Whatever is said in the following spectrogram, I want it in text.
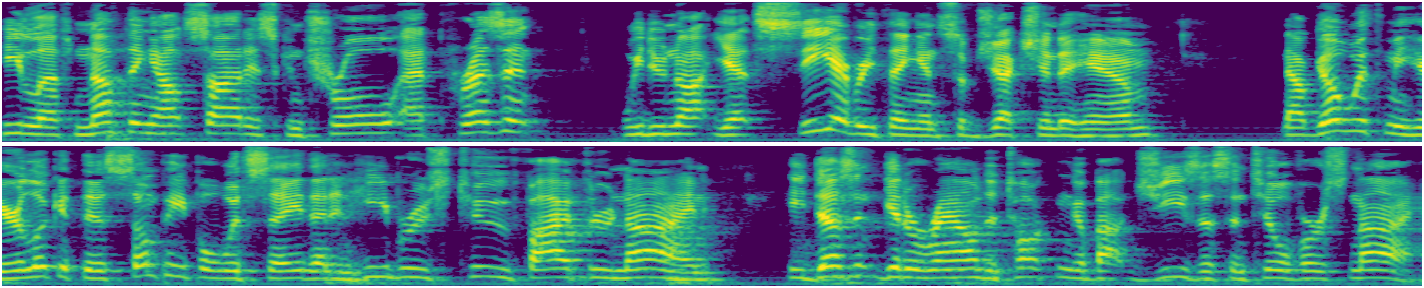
he left nothing outside his control. At present, we do not yet see everything in subjection to him. Now, go with me here. Look at this. Some people would say that in Hebrews 2 5 through 9, he doesn't get around to talking about Jesus until verse 9.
